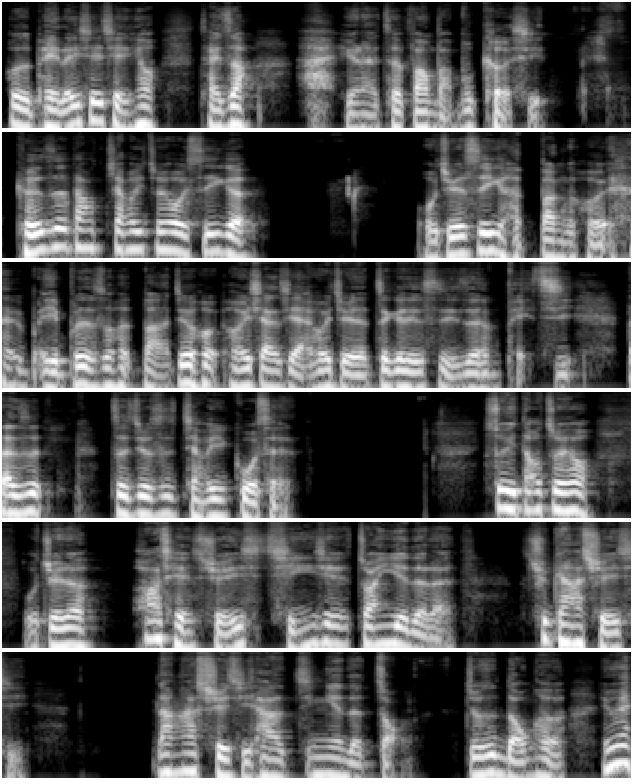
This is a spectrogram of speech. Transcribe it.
或者赔了一些钱以后才知道，哎，原来这方法不可行。可是这到交易最后是一个，我觉得是一个很棒的回，也不能说很棒，就回回想起来会觉得这个件事情是很悲戚。但是这就是交易过程，所以到最后，我觉得花钱学请一些专业的人去跟他学习，让他学习他的经验的总。就是融合，因为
